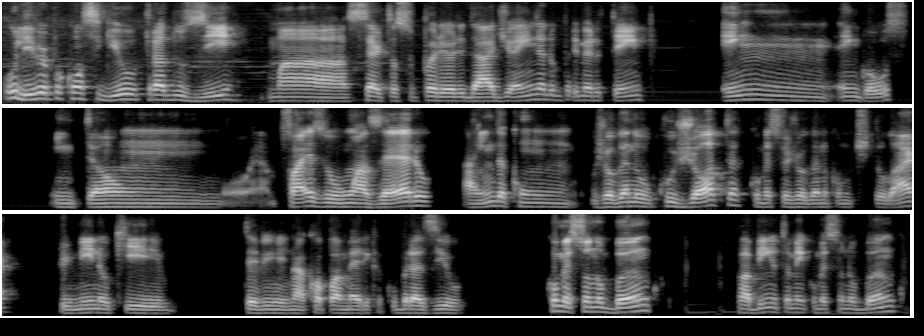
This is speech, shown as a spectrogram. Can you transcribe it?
O Liverpool conseguiu traduzir uma certa superioridade ainda no primeiro tempo em, em gols. Então, faz o 1 a 0 ainda com jogando com o Jota, começou jogando como titular. Firmino que teve na Copa América com o Brasil, começou no banco. Fabinho também começou no banco.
